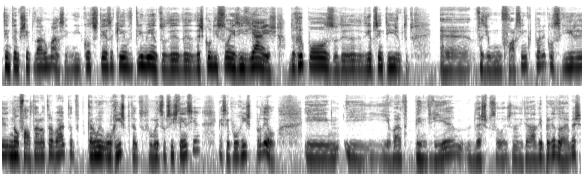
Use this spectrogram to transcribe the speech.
tentamos sempre dar o máximo e com certeza que em detrimento de, de, das condições ideais de repouso, de, de absentismo, portanto, uh, fazia um forcing para conseguir não faltar ao trabalho, portanto, porque era um, um risco, portanto, no momento de subsistência é sempre um risco perdê-lo. E, e, e, agora dependeria das pessoas, da entidade empregadora, mas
